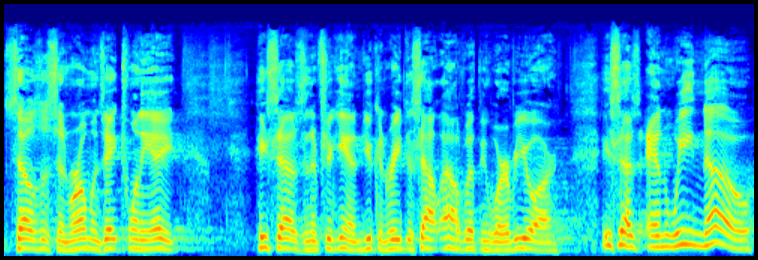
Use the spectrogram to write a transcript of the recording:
tells us in Romans 8 28, he says, and if you again, you can read this out loud with me wherever you are. He says, and we know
